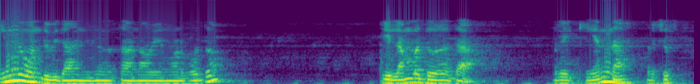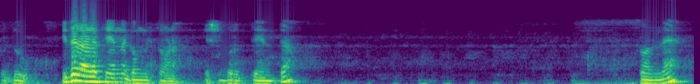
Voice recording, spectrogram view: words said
ಇನ್ನೂ ಒಂದು ವಿಧಾನದಿಂದ ಸಹ ನಾವು ಏನು ಮಾಡ್ಬೋದು? ಈ ಲಂಬ ದೂರದ ರೇಖೆಯನ್ನು ರಚಿಸಬಹುದು. ಇದರ ಅಳತೆಯನ್ನು ಗಮನಿಸೋಣ. ಎಷ್ಟು ಬರುತ್ತೆ ಅಂತ? ಸೊನ್ನೆ,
